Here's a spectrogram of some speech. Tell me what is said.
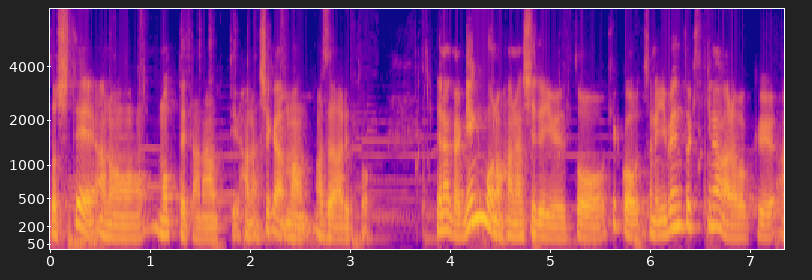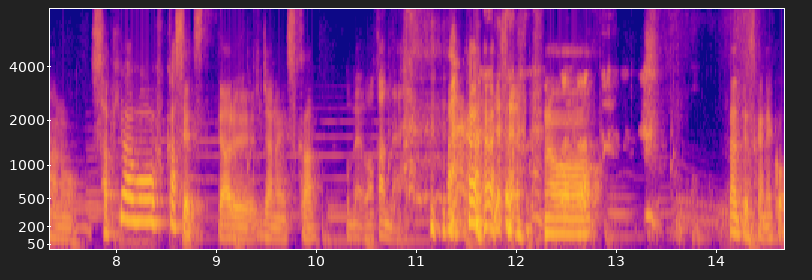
としてあの持ってたなっていう話が、まあ、まずあると。でなんか言語の話で言うと結構そのイベント聞きながら僕あのサピア・ウォーフ仮説ってあるじゃないですか。ごめん、わかんない。あのなんていうんですかねこう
